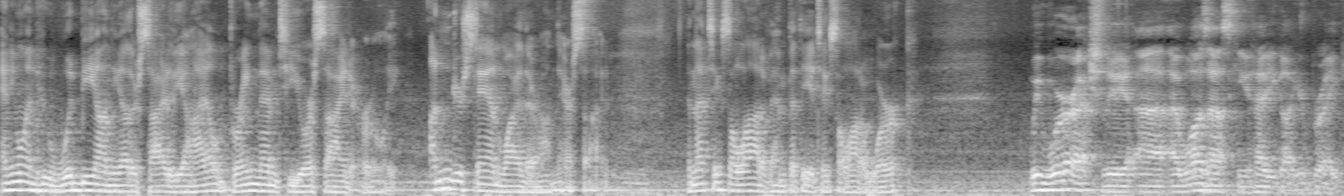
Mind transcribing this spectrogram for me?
Anyone who would be on the other side of the aisle, bring them to your side early. Understand why they're on their side. And that takes a lot of empathy, it takes a lot of work. We were actually. Uh, I was asking you how you got your break,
